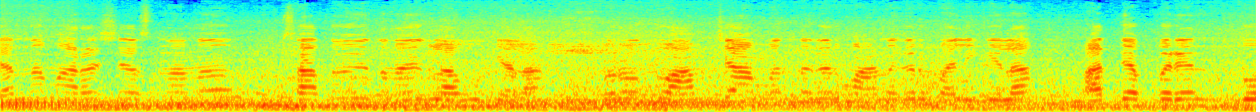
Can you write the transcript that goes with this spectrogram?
ज्यांना महाराष्ट्र शासनानं सातवा वेतन आयोग लागू केला परंतु आमच्या अहमदनगर महानगरपालिकेला अद्यापपर्यंत तो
